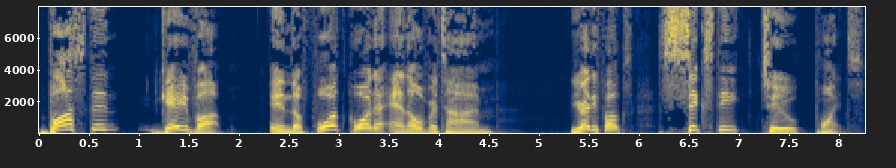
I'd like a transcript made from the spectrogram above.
Boston gave up in the fourth quarter and overtime. You ready, folks? 62 points.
